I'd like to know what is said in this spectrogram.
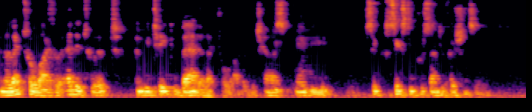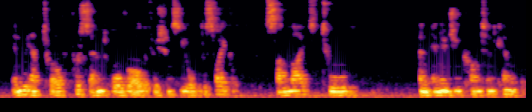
An electrolyzer added to it, and we take a bad electrolyzer, which has maybe 60% efficiency. And we have 12% overall efficiency over the cycle. Sunlight to an energy content chemical.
